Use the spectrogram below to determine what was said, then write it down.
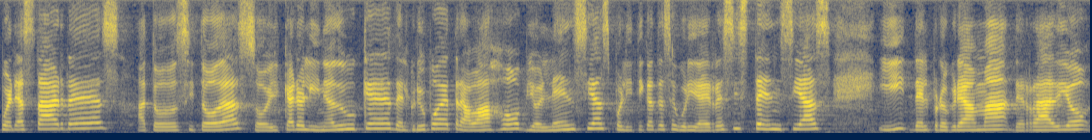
Buenas tardes a todos y todas. Soy Carolina Duque del Grupo de Trabajo Violencias, Políticas de Seguridad y Resistencias y del programa de radio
